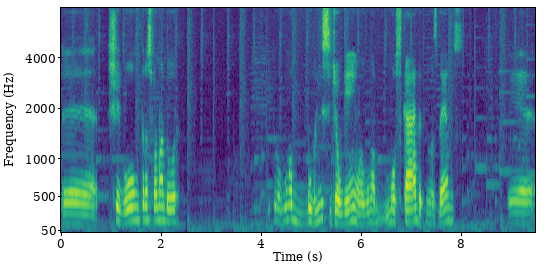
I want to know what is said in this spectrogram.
É, chegou um transformador. E por alguma burrice de alguém, ou alguma moscada que nós demos, é,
